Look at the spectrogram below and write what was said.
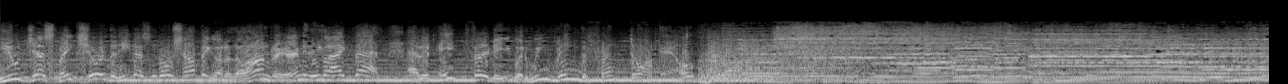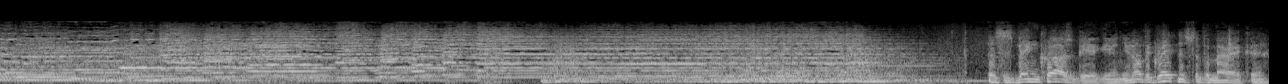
you just make sure that he doesn't go shopping or to the laundry or anything like that. And at 8.30, when we ring the front doorbell... This is Bing Crosby again. You know, the greatness of America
